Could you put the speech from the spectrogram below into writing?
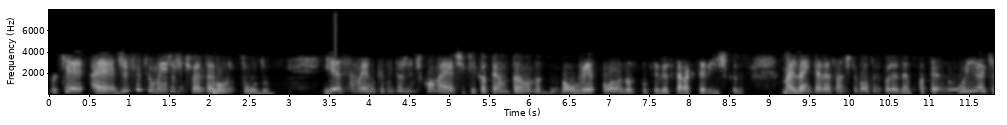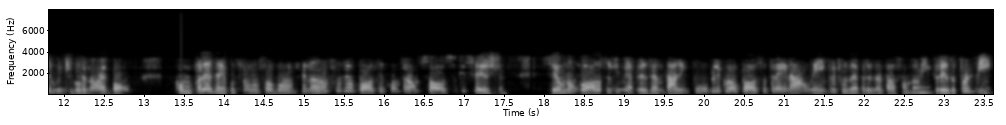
Porque é, dificilmente a gente vai ser bom em tudo. E esse é um erro que muita gente comete, fica tentando desenvolver todas as possíveis características. Mas é interessante que você, por exemplo, atenue aquilo em que você não é bom. Como, por exemplo, se eu não sou bom em finanças, eu posso encontrar um sócio que seja. Se eu não gosto de me apresentar em público, eu posso treinar alguém para fazer a apresentação da minha empresa por mim.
